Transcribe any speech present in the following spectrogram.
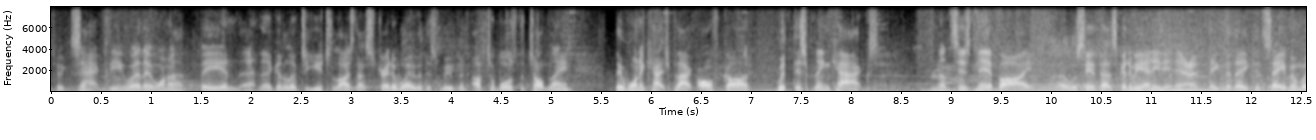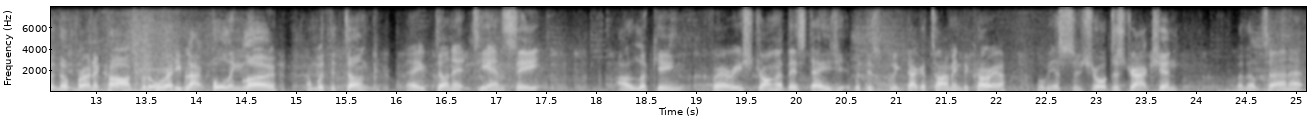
to exactly where they want to be, and they're going to look to utilize that straight away with this movement up towards the top lane. They want to catch Black off guard with this Blink Axe. Nuts is nearby. Uh, we'll see if that's going to be anything uh, that they could save him with. They'll throw in a cast, but already Black falling low. And with the dunk, they've done it. TNC are looking very strong at this stage with this Blink Dagger timing. The Courier will be a short distraction, but they'll turn it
